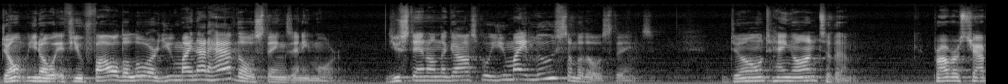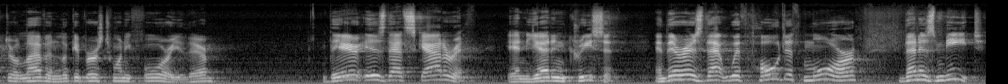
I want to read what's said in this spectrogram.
Don't, you know, if you follow the Lord, you might not have those things anymore. You stand on the gospel, you might lose some of those things. Don't hang on to them. Proverbs chapter 11, look at verse 24. Are you there? There is that scattereth, and yet increaseth, and there is that withholdeth more than is meet,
